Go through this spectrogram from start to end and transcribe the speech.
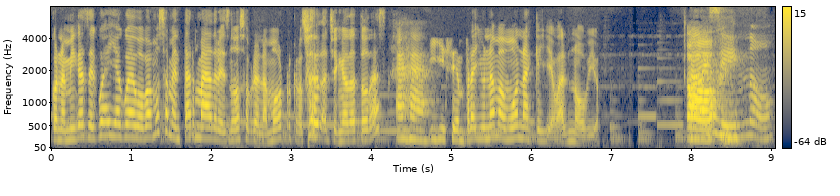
con amigas de, güey, a huevo, vamos a mentar madres, ¿no? Sobre el amor, porque nos fue de la chingada a todas. Ajá. Y siempre hay una mamona que lleva al novio. Ay, Ay, sí. No.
